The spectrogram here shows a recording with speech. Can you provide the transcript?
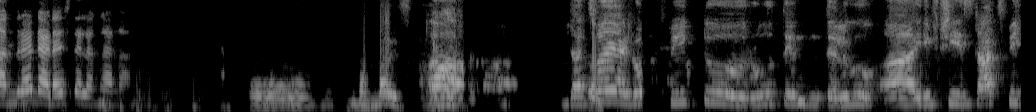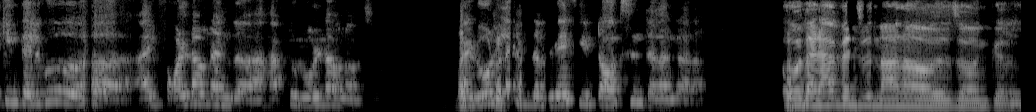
Andhra, Dada is Telangana. Oh, Mama is Ah, Andhra. that's why I don't speak to Ruth in Telugu. Uh, if she starts speaking Telugu, uh, I'll fall down and uh, have to roll down also. I don't like the way she talks in Telangana. Oh, that happens with Nana also, uncle.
